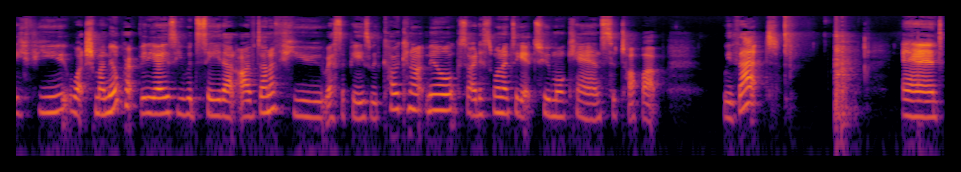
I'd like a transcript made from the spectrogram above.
if you watch my meal prep videos you would see that I've done a few recipes with coconut milk so I just wanted to get two more cans to top up with that and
